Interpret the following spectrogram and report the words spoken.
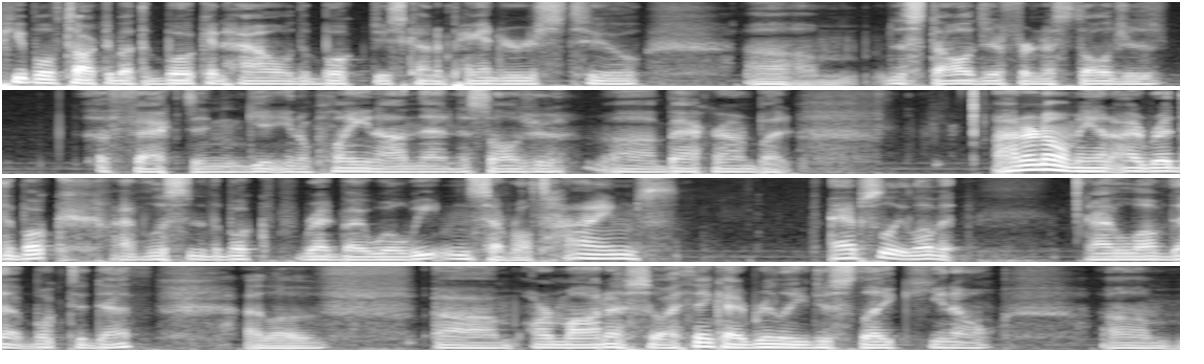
people have talked about the book and how the book just kind of panders to um, nostalgia for nostalgia's effect and get you know playing on that nostalgia uh, background. But I don't know, man. I read the book. I've listened to the book read by Wil Wheaton several times. I absolutely love it. I love that book to death. I love um, Armada, so I think I really just like you know. Um,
